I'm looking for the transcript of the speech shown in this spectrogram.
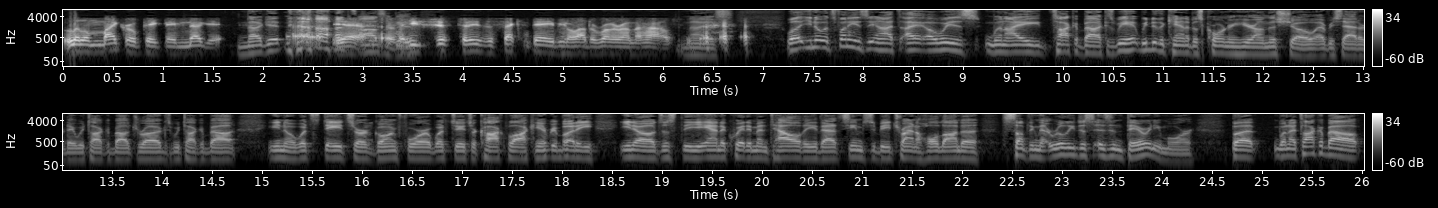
little micro pig named Nugget. Nugget? Uh, That's yeah, awesome. he's just today's the second day being allowed to run around the house. Nice. Well, you know what's funny is you know I, I always when I talk about because we we do the cannabis corner here on this show every Saturday. We talk about drugs. We talk about you know what states are going for what states are cock blocking everybody. You know, just the antiquated mentality that seems to be trying to hold on to something that really just isn't there anymore. But when I talk about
